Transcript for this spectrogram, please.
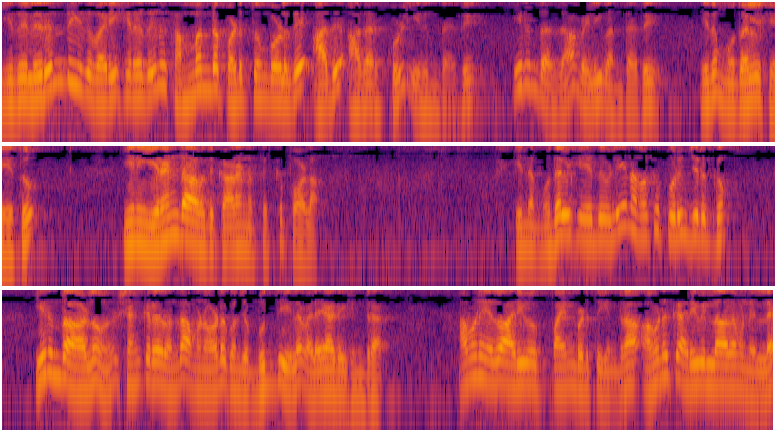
இதிலிருந்து இது வருகிறதுன்னு சம்பந்தப்படுத்தும் பொழுது அது அதற்குள் இருந்தது. இருந்ததுதான் வெளிவந்தது. இது முதல் ஹேது. இனி இரண்டாவது காரணத்துக்கு போலாம். இந்த முதல் கேதுவிலேயே நமக்கு புரிஞ்சிருக்கும். இருந்தாலும் சங்கரர் வந்து அவனோட கொஞ்சம் புத்தியில விளையாடுகின்றார். அவனும் ஏதோ அறிவு பயன்படுத்துகின்றான். அவனுக்கு அறிவில்லாதவன் இல்லை.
